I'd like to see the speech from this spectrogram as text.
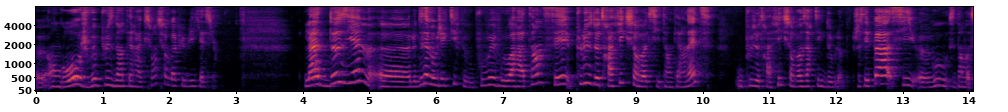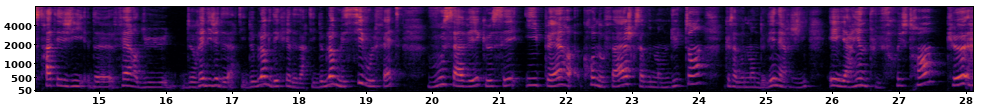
euh, en gros, je veux plus d'interaction sur ma publication. Euh, le deuxième objectif que vous pouvez vouloir atteindre, c'est plus de trafic sur votre site internet ou plus de trafic sur vos articles de blog. Je ne sais pas si euh, vous, c'est dans votre stratégie de faire du, de rédiger des articles de blog, d'écrire des articles de blog, mais si vous le faites, vous savez que c'est hyper chronophage, que ça vous demande du temps, que ça vous demande de l'énergie, et il n'y a rien de plus frustrant que euh,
